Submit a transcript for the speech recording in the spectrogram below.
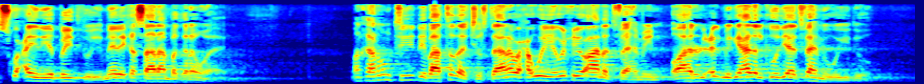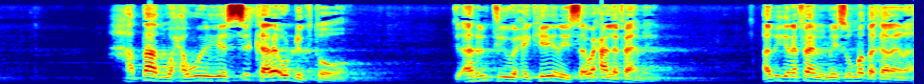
isku cayniyo baydgooye meelay ka saaraanba garan waaye. Marka runtii dhibaatada jirtaana waxa weeye wixii oo aanad fahmin oo ahlulcilmigii hadalkoodii aad fahmi weydo. Haddaad waxa weeye si kale u dhigto dee arrintii waxay keenaysaa waxaan la fahmay adigina fahmi mayso ummadda kalena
